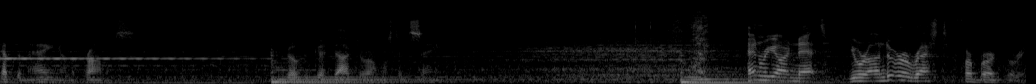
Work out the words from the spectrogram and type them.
kept him hanging on the promise. Drove the good doctor almost insane. Henry Arnett, you are under arrest for burglary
